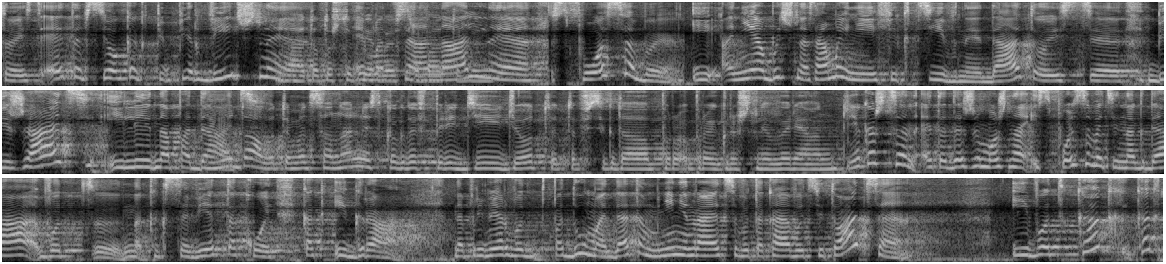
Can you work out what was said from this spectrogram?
То есть это все как пе- первичные Да, это то, что эмоциональные способы, и они обычно самые неэффективные, да, то есть э, бежать или нападать. Ну да, вот эмоциональность, когда впереди идет, это всегда про- проигрышный вариант. Мне кажется, это даже можно использовать иногда вот э, как совет такой, как игра. Например, вот подумать, да, там мне не нравится вот такая вот ситуация, и вот как, как,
